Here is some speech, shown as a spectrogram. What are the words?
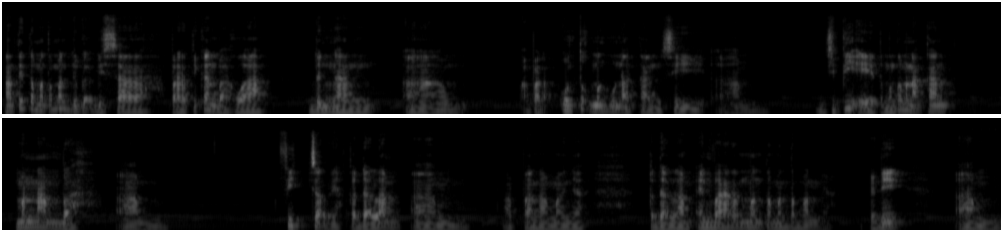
nanti teman-teman juga bisa perhatikan bahwa dengan um, apa untuk menggunakan si um, GPA teman-teman akan menambah um, feature ya ke dalam um, apa namanya ke dalam environment teman-teman ya. Jadi um,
